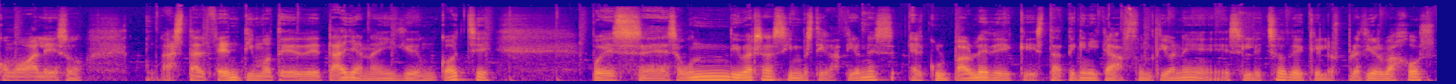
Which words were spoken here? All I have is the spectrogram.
cómo vale eso, hasta el céntimo te detallan ahí de un coche. Pues eh, según diversas investigaciones, el culpable de que esta técnica funcione es el hecho de que los precios bajos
